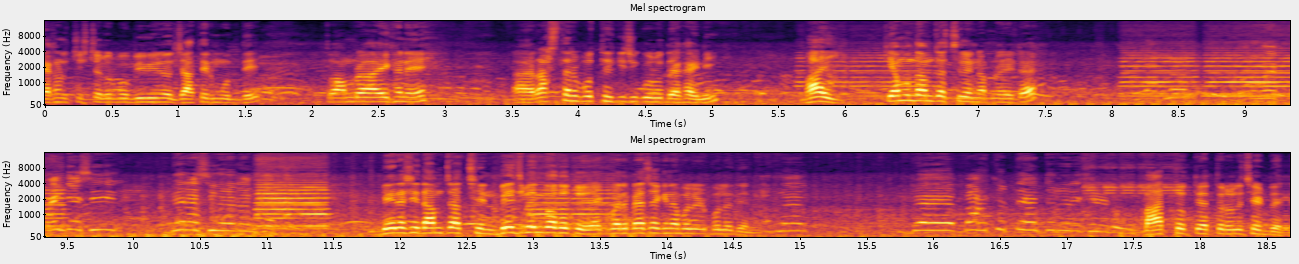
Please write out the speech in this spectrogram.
দেখানোর চেষ্টা করব বিভিন্ন জাতের মধ্যে। তো আমরা এখানে রাস্তার থেকে কিছু গরু দেখাইনি। ভাই, কেমন দাম চাচ্ছিলেন আপনার এটা? বিরাশি দাম চাচ্ছেন বেচবেন কত তো? একবারে বেচা কিনা বলে বলে দেন। বাহাত্তর তিয়াত্তর হলে ছেড়বেন?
